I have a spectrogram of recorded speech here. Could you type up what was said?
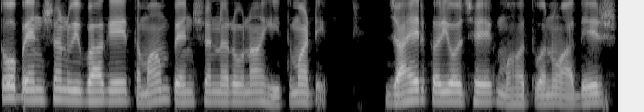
તો પેન્શન વિભાગે તમામ પેન્શનરોના હિત માટે જાહેર કર્યો છે એક મહત્ત્વનો આદેશ.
